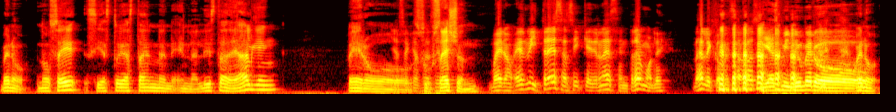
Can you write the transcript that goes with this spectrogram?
Bueno, no sé si esto ya está en, la lista de alguien, pero Succession. Bueno, es mi 3, así que de una vez entrémosle. Dale, comenzamos. y es mi número bueno,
